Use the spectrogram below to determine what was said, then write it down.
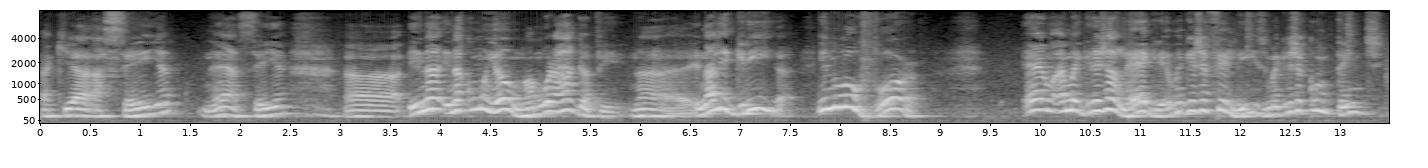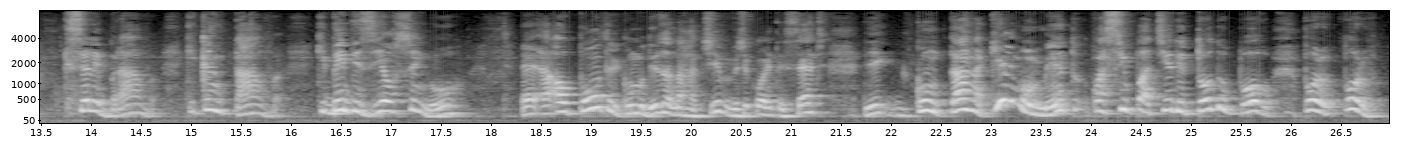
aqui à, à ceia, né? A ceia. Uh, e, na, e na comunhão, no amor ágape, na, na alegria e no louvor. É uma, é uma igreja alegre, é uma igreja feliz, uma igreja contente, que celebrava, que cantava, que bendizia ao Senhor. É, ao ponto de, como diz a narrativa, versículo 47, de contar naquele momento com a simpatia de todo o povo, por, por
